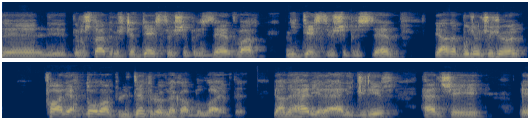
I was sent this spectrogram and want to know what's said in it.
e, Ruslar demiş ki, действующий prezident, var не действующий prezident. Yəni bugünkü gün fəaliyyətdə olan prezident Rövnək Abdullayevdir. Yəni hər yerə əli girir, hər şeyi e,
